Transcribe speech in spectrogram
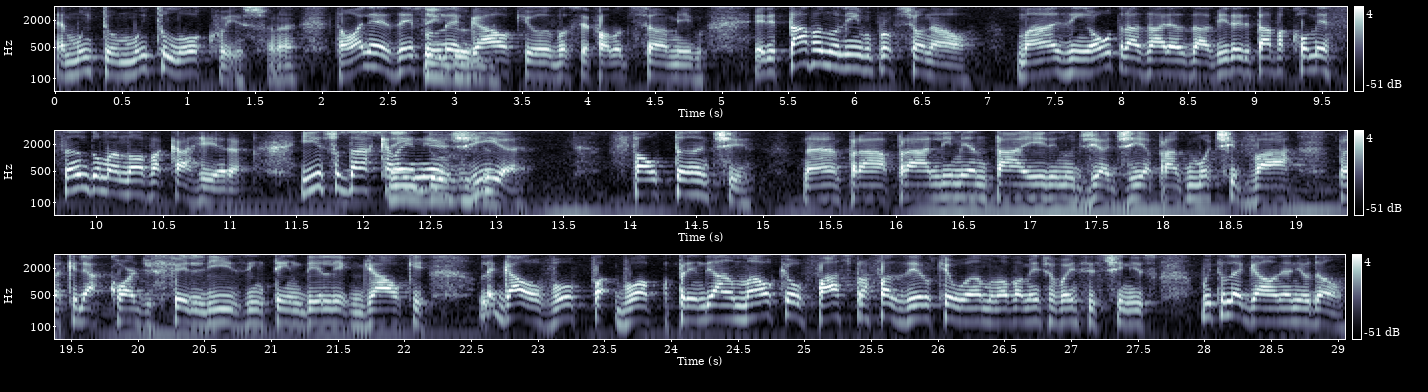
É muito, muito louco isso, né? Então, olha exemplo Sem legal que o- você falou do seu amigo. Ele estava no limbo profissional, mas em outras áreas da vida ele estava começando uma nova carreira. E isso dá aquela Sem energia faltante né, para alimentar ele no dia a dia, para motivar, para que ele acorde feliz, entender legal que legal, vou, vou aprender a amar o que eu faço para fazer o que eu amo. Novamente eu vou insistir nisso. Muito legal, né, Nildão?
